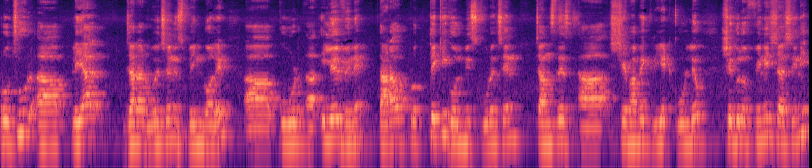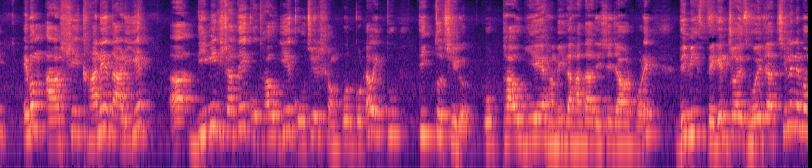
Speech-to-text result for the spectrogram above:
প্রচুর প্লেয়ার যারা রয়েছেন ইস্ট বেঙ্গলের কোর ইলেভেনে তারাও প্রত্যেকেই গোল মিস করেছেন। চান্সেস সেভাবে ক্রিয়েট করলেও সেগুলো ফিনিশ আসেনি। এবং সেখানে দাঁড়িয়ে দিমির সাথে কোথাও গিয়ে কোচের সম্পর্কটাও একটু তিক্ত ছিল। কোথাও গিয়ে হামিদ আহাদাদ এসে যাওয়ার পরে দিমি সেকেন্ড চয়েস হয়ে যাচ্ছিলেন এবং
